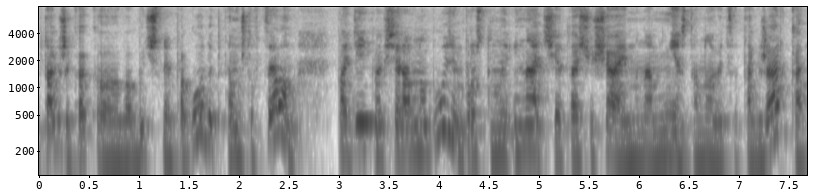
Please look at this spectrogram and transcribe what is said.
так же, как в обычную погоду, потому что в целом Потеть мы все равно будем, просто мы иначе это ощущаем, и нам не становится так жарко,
